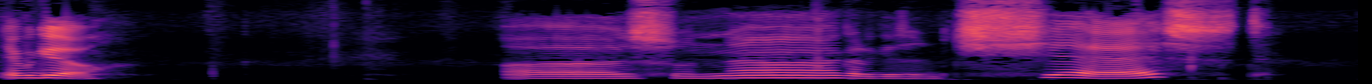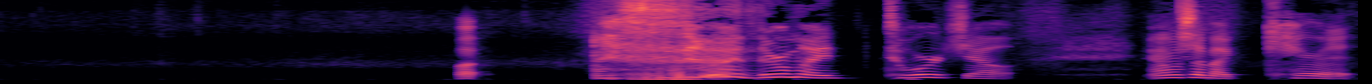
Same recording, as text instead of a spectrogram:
There we go. Uh, so now I gotta get some chest. What? I threw my torch out. I almost had my carrot.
